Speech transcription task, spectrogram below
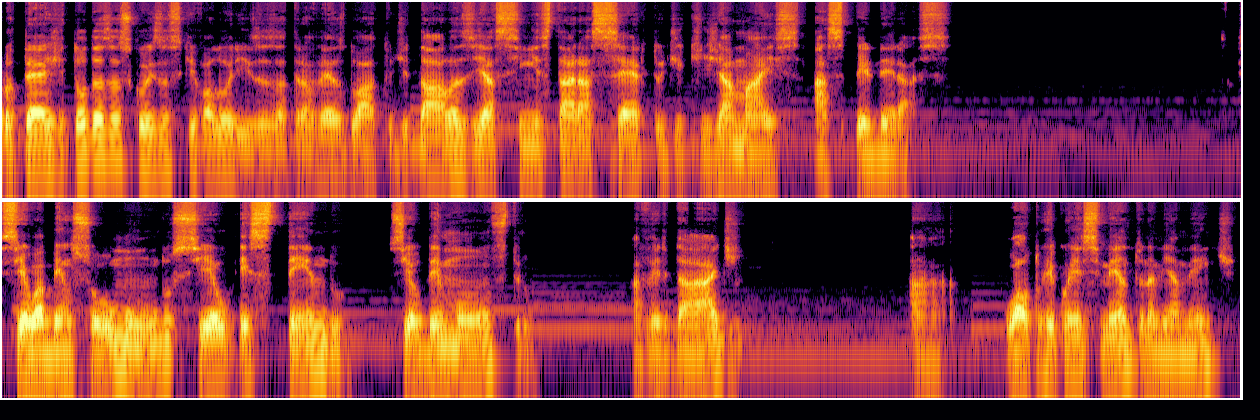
Protege todas as coisas que valorizas através do ato de dá-las e assim estarás certo de que jamais as perderás. Se eu abençoo o mundo, se eu estendo, se eu demonstro a verdade, a, o auto-reconhecimento na minha mente,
